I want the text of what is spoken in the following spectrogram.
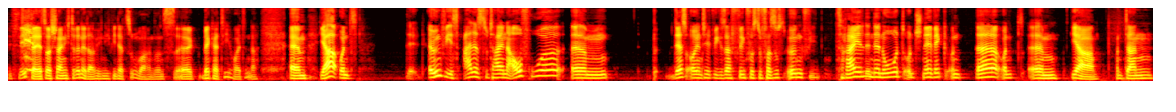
Die schläft da jetzt wahrscheinlich drinne, darf ich nicht wieder zumachen, sonst äh, meckert die heute Nacht. Ähm, ja, und äh, irgendwie ist alles total in Aufruhr. Ähm, desorientiert, wie gesagt, Flinkfuß, du versuchst irgendwie Teil in der Not und schnell weg und äh, und ähm, ja, und dann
